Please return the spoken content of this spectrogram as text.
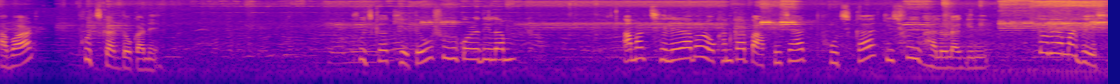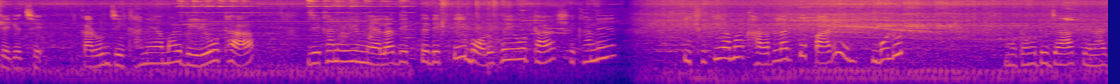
আবার ফুচকার দোকানে। ফুচকা খেতেও শুরু করে দিলাম। আমার ছেলের আবার ওখানকার পাপড়ি চাট, ফুচকা কিছুই ভালো লাগেনি। তবে আমার বেশ লেগেছে। কারণ যেখানে আমার বেড়ে ওঠা, যেখানে ওই মেলা দেখতে দেখতেই বড় হয়ে ওঠা, সেখানে কিছু কি আমার খারাপ লাগতে পারে বলুন? মোটামুটি যা কেনার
